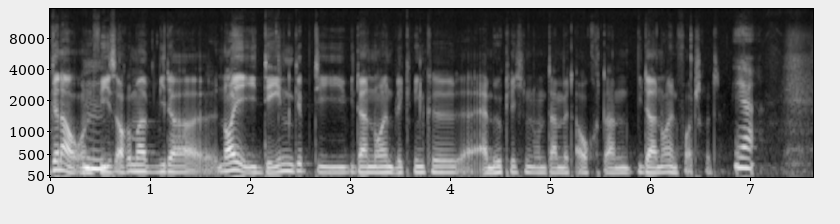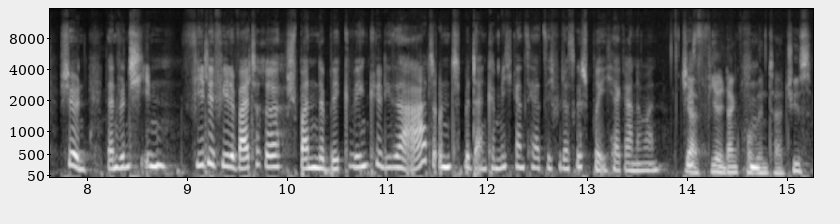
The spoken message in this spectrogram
Genau, und mhm. wie es auch immer wieder neue Ideen gibt, die wieder einen neuen Blickwinkel äh, ermöglichen und damit auch dann wieder neuen Fortschritt. Ja. Schön. Dann wünsche ich Ihnen viele, viele weitere spannende Blickwinkel dieser Art und bedanke mich ganz herzlich für das Gespräch, Herr Gannemann. Tschüss. Ja, vielen Dank, Frau Winter. Tschüss.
